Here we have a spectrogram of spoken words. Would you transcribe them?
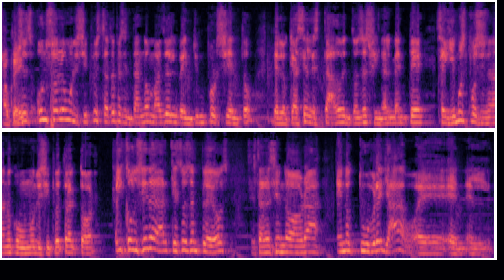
Entonces, un solo municipio está representando más del 21% de lo que hace el estado. Entonces, finalmente, seguimos posicionando como un municipio tractor y considerar que esos empleos se están haciendo ahora en octubre ya eh, en el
